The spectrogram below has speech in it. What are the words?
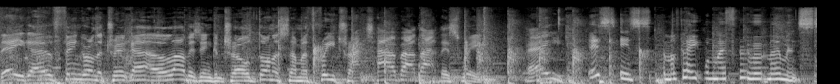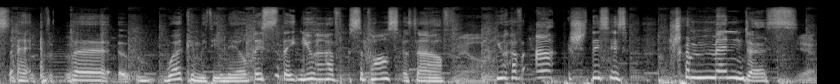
There you go. Finger on the trigger. Love is in control. Donna Summer, three tracks. How about that this week? Hey? This is my fa- one of my favourite moments uh, for uh, working with you, Neil. This that you have surpassed yourself. You have actually. This is tremendous. Yeah.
